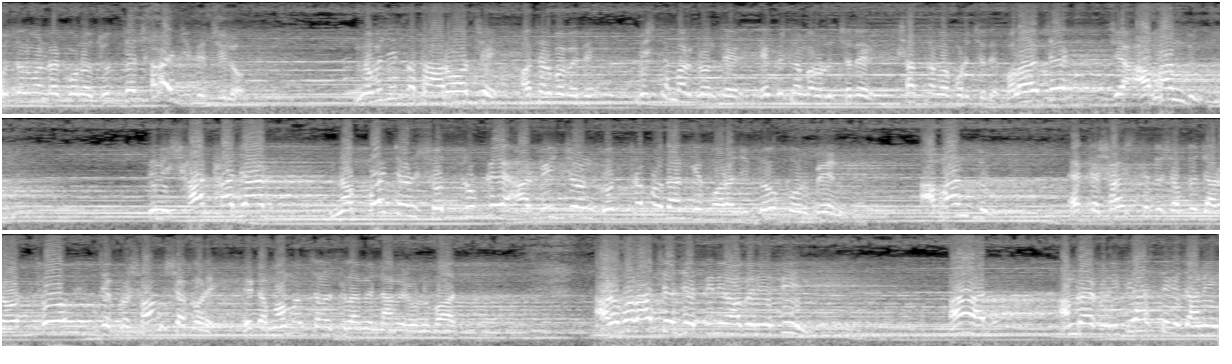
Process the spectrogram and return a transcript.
মুসলমানরা কোনো যুদ্ধ ছাড়াই জিতেছিল। নবীজির কথা আরও আছে অথর্ববেদে বিশ নম্বর গ্রন্থের একুশ নম্বর অনুচ্ছেদের সাত নম্বর পরিচ্ছেদে বলা হয়েছে যে আভান্দু, তিনি ষাট হাজার নব্বই জন শত্রুকে আর বিশ জন গোত্র প্রধানকে পরাজিত করবেন। আভান্তু, একটা সংস্কৃত শব্দ যার অর্থ যে প্রশংসা করে, এটা মোহাম্মদ সাল্লাহ সাল্লামের নামের অনুবাদ। আরও বলা আছে যে তিনি হবেন এতিম। আর আমরা এখন ইতিহাস থেকে জানি,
